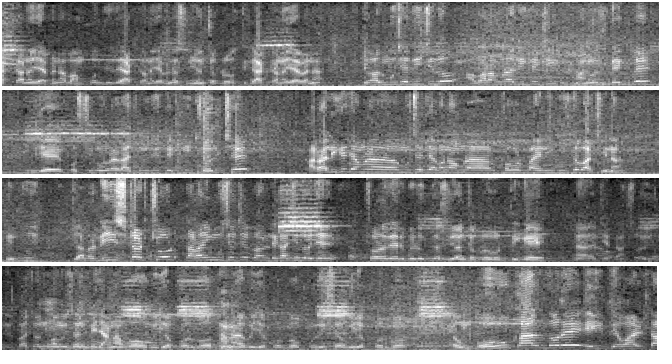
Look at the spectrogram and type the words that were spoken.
আটকানো যাবে না, বামপন্থীদের আটকানো যাবে না, সুজন চক্রবর্তীকে আটকানো যাবে না। দেওয়াল মুছে দিয়েছিল, আবার আমরা লিখেছি, মানুষ দেখবে যে পশ্চিমবাংলার রাজনীতিতে কি চলছে। কারা লিখেছে আমরা মুছেছি এখন আমরা খবর পাইনি, বুঝতে পারছি না। কিন্তু যারা রেজিস্টার চোর, তারাই মুছেছে। কারণ লেখা ছিল যে চোরদের বিরুদ্ধে সুজন চক্রবর্তীকে জেতা নির্বাচন কমিশনকে জানাব, অভিযোগ করব, থানায় অভিযোগ করব, পুলিশে অভিযোগ করব। এবং বহুকাল ধরে এই দেওয়ালটা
